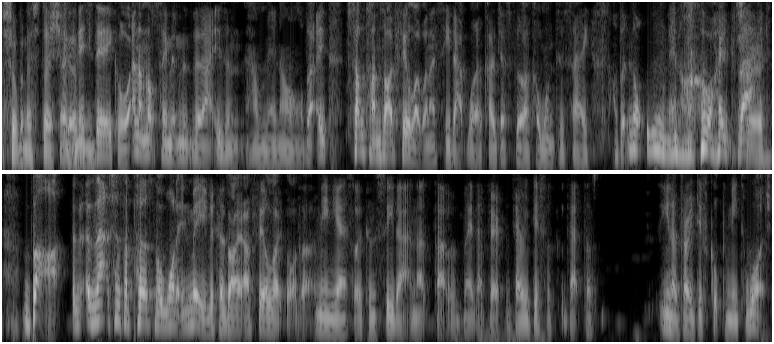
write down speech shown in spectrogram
chauvinistic. Chauvinistic, or, and I'm not saying that that isn't how men are, but it, sometimes I feel like when I see that work, I just feel like I want to say, oh, but not all men are like that. Sure. But, and that's just a personal want in me because I, I feel like, God, I mean, yes, I can see that, and that's, that would make that very, very difficult. That does you know, very difficult for me to watch.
